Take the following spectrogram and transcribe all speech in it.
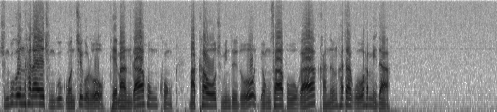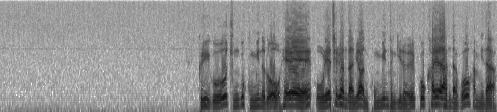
중국은 하나의 중국 원칙으로 대만과 홍콩, 마카오 주민들도 영사 보호가 가능하다고 합니다. 그리고 중국 국민으로 해외에 오래 체류한다면 공민 등기를 꼭 하여야 한다고 합니다.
